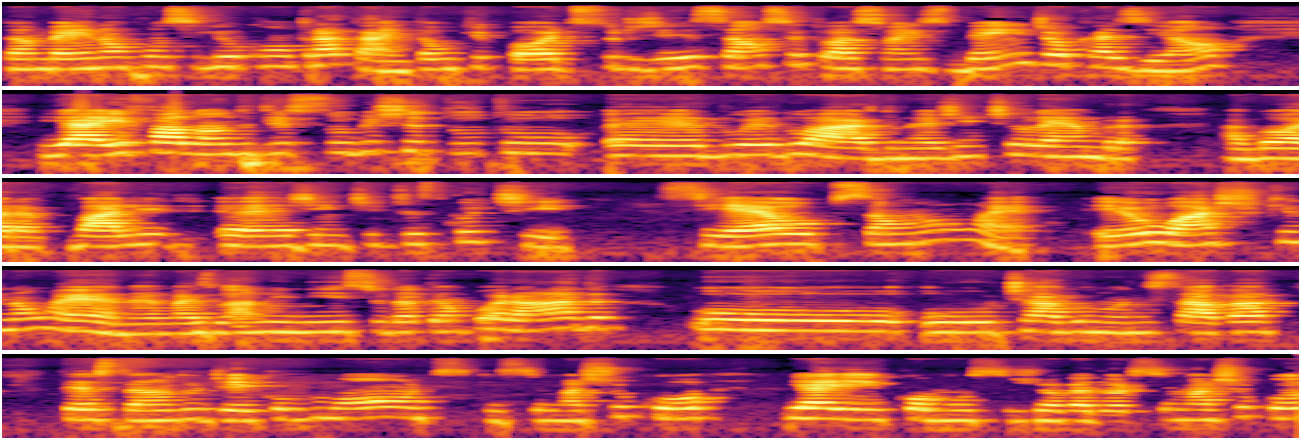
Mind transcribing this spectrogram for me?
também não conseguiu contratar. Então, o que pode surgir são situações bem de ocasião. E aí, falando de substituto é, do Eduardo, né, a gente lembra, agora vale é, a gente discutir se é opção ou não é. Eu acho que não é, né? Mas lá no início da temporada, o, o Thiago Nunes estava testando o Jacob Montes, que se machucou, e aí, como esse jogador se machucou,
